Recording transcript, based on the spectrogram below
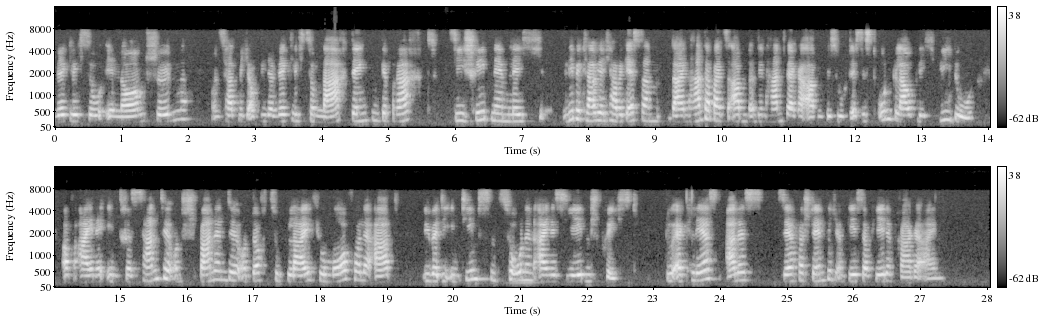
wirklich so enorm schön und es hat mich auch wieder wirklich zum Nachdenken gebracht. Sie schrieb nämlich, liebe Claudia, ich habe gestern deinen Handarbeitsabend und den Handwerkerabend besucht. Es ist unglaublich, wie du auf eine interessante und spannende und doch zugleich humorvolle Art über die intimsten Zonen eines jeden sprichst. Du erklärst alles sehr verständlich und gehst auf jede Frage ein.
